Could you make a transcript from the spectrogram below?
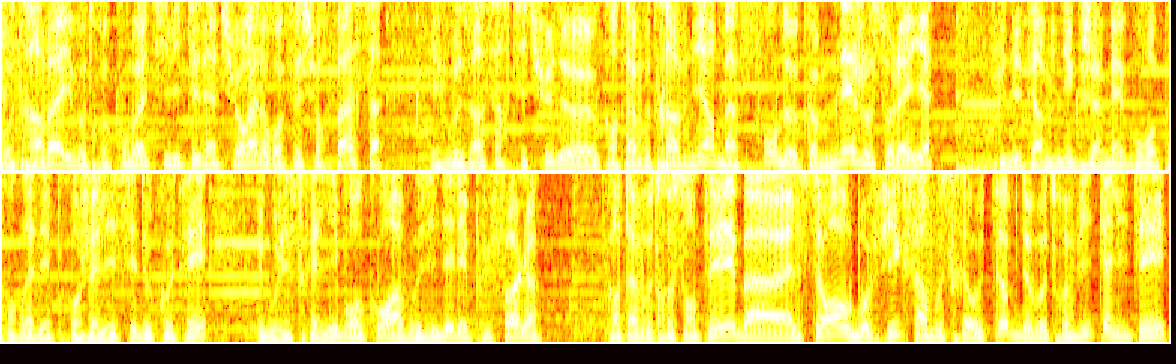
Au travail, votre combativité naturelle refait surface et vos incertitudes euh, quant à votre avenir bah, fondent comme neige au soleil. Plus déterminé que jamais, vous reprendrez des projets laissés de côté et vous laisserez libre cours à vos idées les plus folles. Quant à votre santé, bah, elle sera au beau fixe, hein, vous serez au top de votre vitalité.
